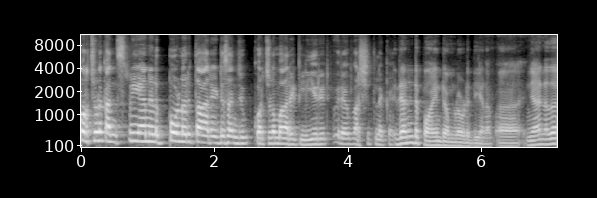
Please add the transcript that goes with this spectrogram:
കുറച്ചുകൂടെ കൺസിഡർ ചെയ്യാൻ എളുപ്പമുള്ള ഒരു താരമായിട്ട് സഞ്ജു കുറച്ചുകൂടെ മാറിയിട്ടില്ല ഈ ഒരു വർഷത്തിലൊക്കെ? രണ്ട് പോയിന്റ് നമ്മളോട് ഇത് ചെയ്യണം. ഞാനത്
